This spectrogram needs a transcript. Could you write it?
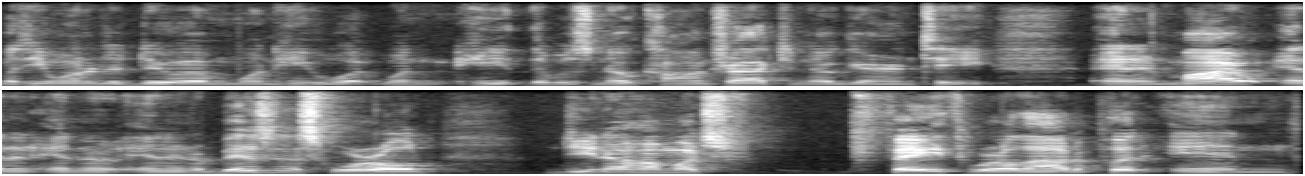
but he wanted to do them when he when he there was no contract and no guarantee. And in my and in, a, and in a business world, do you know how much faith we're allowed to put in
